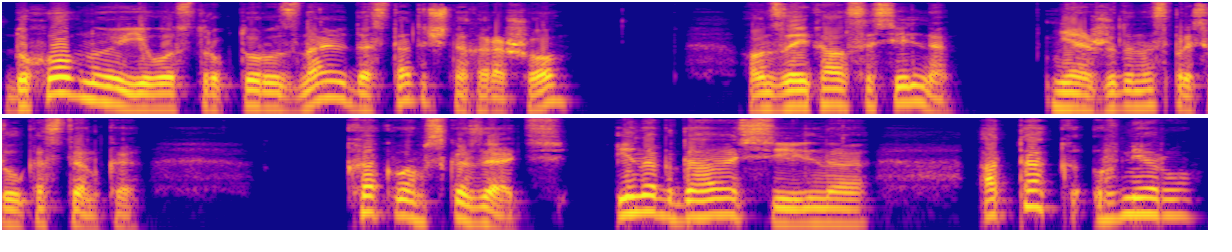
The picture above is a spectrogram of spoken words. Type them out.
Духовную его структуру знаю достаточно хорошо. Он заикался сильно? Неожиданно спросил Костенко. Как вам сказать? Иногда сильно, а так в меру.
